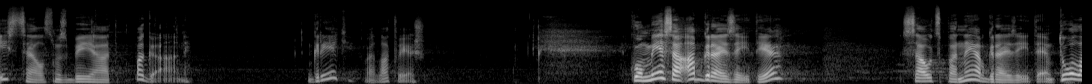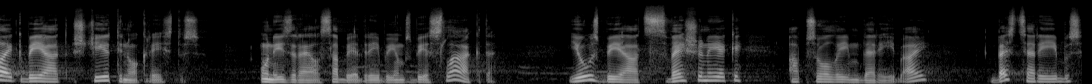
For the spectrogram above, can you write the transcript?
izcelsmes bijāt pagāni, grieķi vai latvieši, ko miesā apgaizītie sauc par neapgaizītiem, tolaik bijāt šķirti no Kristus, un Izraēlas sabiedrība jums bija slēgta. Jūs bijāt svešinieki apsolījumu derībai, bez cerības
